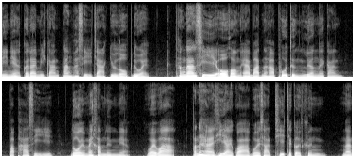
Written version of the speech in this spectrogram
นี้เนี่ยก็ได้มีการตั้งภาษีจากยุโรปด้วย ทางด้าน CEO ของ Airbus นะครับพูดถึงเรื่องในการปรับภาษี โดยไม่คำนึงเนี่ยไว้ว่าปัญหาที่ใหญ่กว่าบริษัทที่จะเกิดขึ้น นั้น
